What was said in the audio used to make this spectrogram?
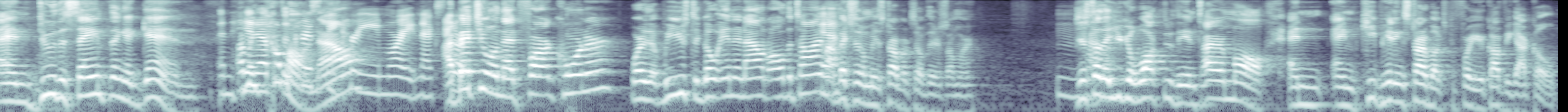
and do the same thing again. And I hit mean, up the Krispy. Kreme right next I bet you on that far corner where we used to go in and out all the time. I bet you there's gonna be a Starbucks over there somewhere. Mm, Just so that you could walk through the entire mall and and keep hitting Starbucks before your coffee got cold.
